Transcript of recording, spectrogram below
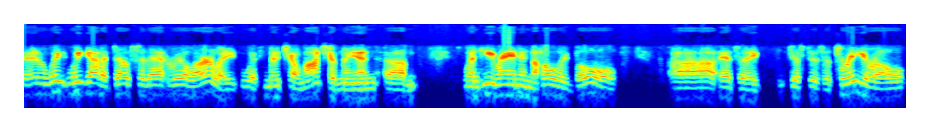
uh, we we got a dose of that real early with Mucho Macho Man um, when he ran in the Holy Bull uh, as a just as a three year old,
